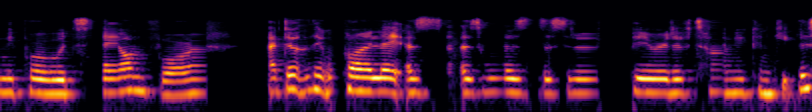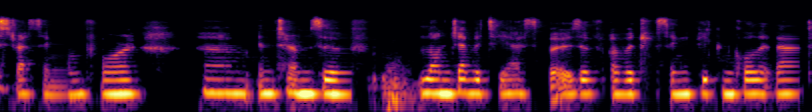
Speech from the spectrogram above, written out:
Mepore would stay on for, I don't think correlate as as well as the sort of period of time you can keep this dressing on for um, in terms of longevity, I suppose, of, of a dressing, if you can call it that.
